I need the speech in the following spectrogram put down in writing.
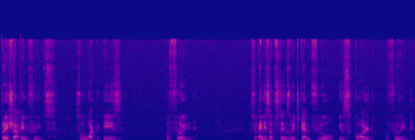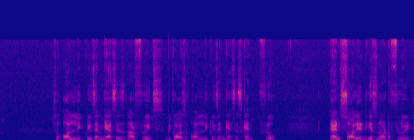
Pressure in fluids so what is a fluid? So any substance which can flow is called a fluid. So all liquids and gases are fluids because all liquids and gases can flow. And solid is not a fluid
